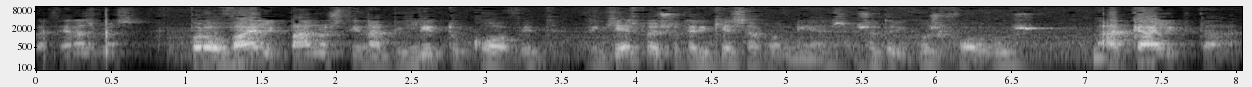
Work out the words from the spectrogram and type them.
καθένας μας προβάλλει πάνω στην απειλή του COVID δικές του εσωτερικές αγωνίες, εσωτερικούς φόβους, ακάλυπτα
